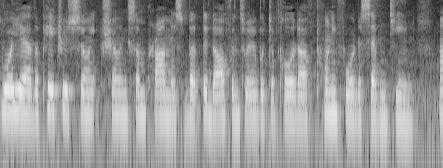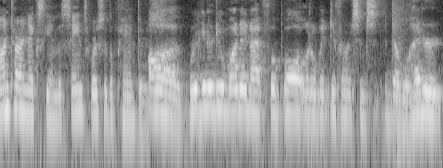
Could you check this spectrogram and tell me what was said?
Well, yeah, the Patriots showing, showing some promise, but the Dolphins were able to pull it off 24 to 17. On to our next game, the Saints versus the Panthers. Uh, we're gonna do Monday Night Football a little bit different since it's the doubleheader.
